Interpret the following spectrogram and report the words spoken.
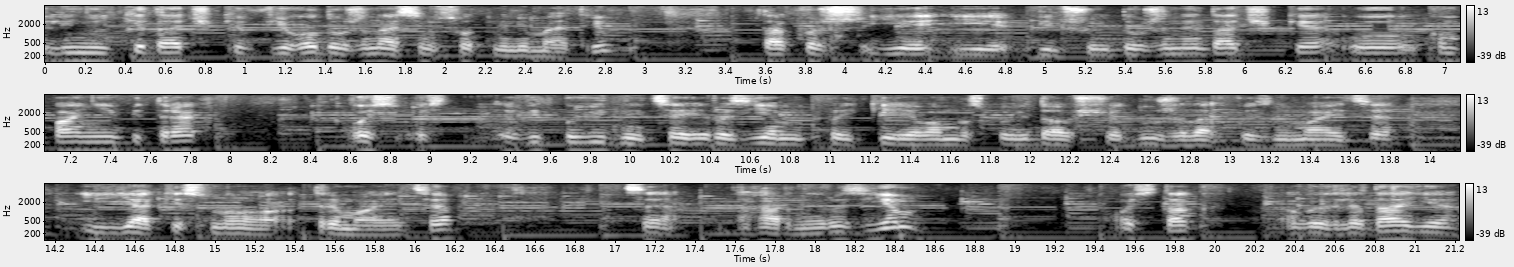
лінійки датчиків, його довжина 700 мм. Також є і більшої довжини датчики у компанії Bitrec. Ось ось відповідний цей роз'єм, про який я вам розповідав, що дуже легко знімається і якісно тримається. Це гарний роз'єм. Ось так виглядає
